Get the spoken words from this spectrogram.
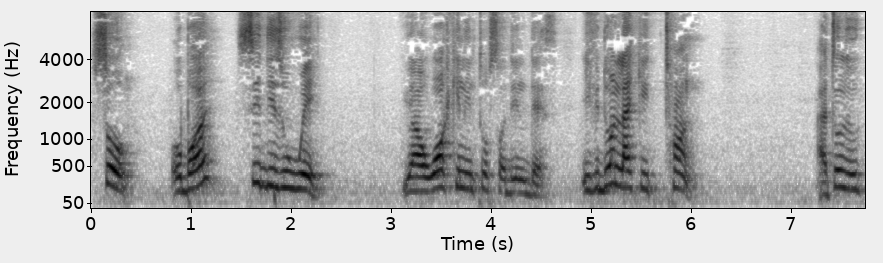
So, oh boy, see this way. You are walking into sudden death. If you don't like it, turn. I told you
